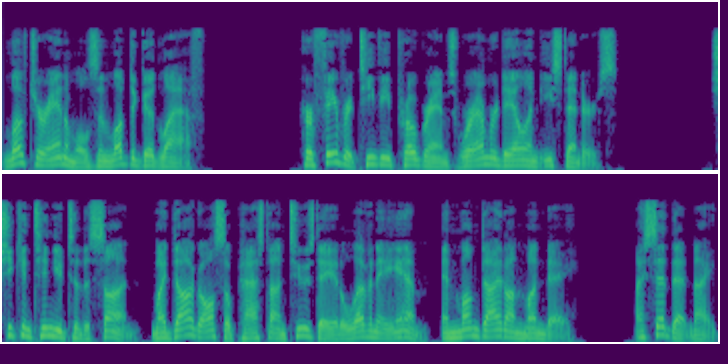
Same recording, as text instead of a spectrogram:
loved her animals, and loved a good laugh. Her favorite TV programs were Emmerdale and EastEnders. She continued to The Sun, My dog also passed on Tuesday at 11 a.m., and Mum died on Monday. I said that night,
